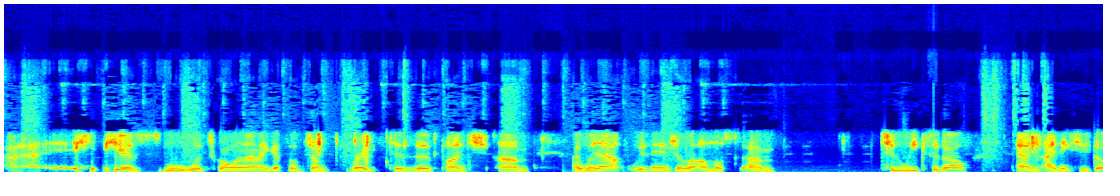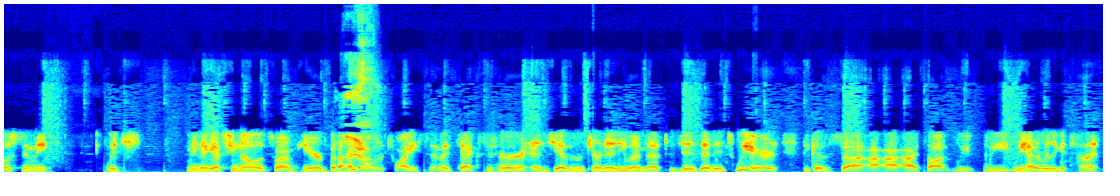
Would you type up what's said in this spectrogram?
I, here's what's going on. I guess I'll jump right to the punch. Um, I went out with Angela almost um, two weeks ago, and I think she's ghosting me, which, I mean, I guess you know, that's why I'm here. But I Yeah. called her twice, and I texted her, and she hasn't returned any of my messages. And it's weird because uh, I, I thought we, we, we had a really good time.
